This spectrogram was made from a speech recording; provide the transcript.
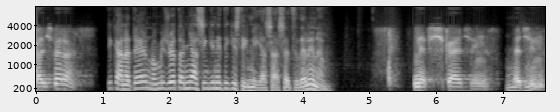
Καλησπέρα. Τι κάνετε, νομίζω ήταν μια συγκινητική στιγμή για σας, έτσι δεν είναι; Ναι, φυσικά έτσι είναι. Έτσι είναι.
